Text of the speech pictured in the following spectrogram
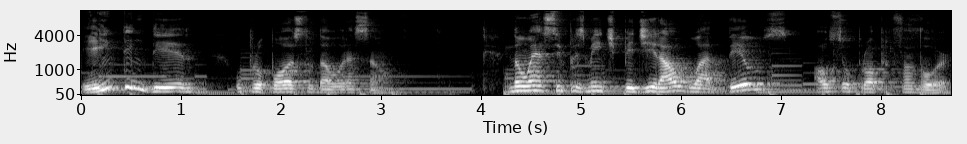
e entender o propósito da oração. Não é simplesmente pedir algo a Deus ao seu próprio favor.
